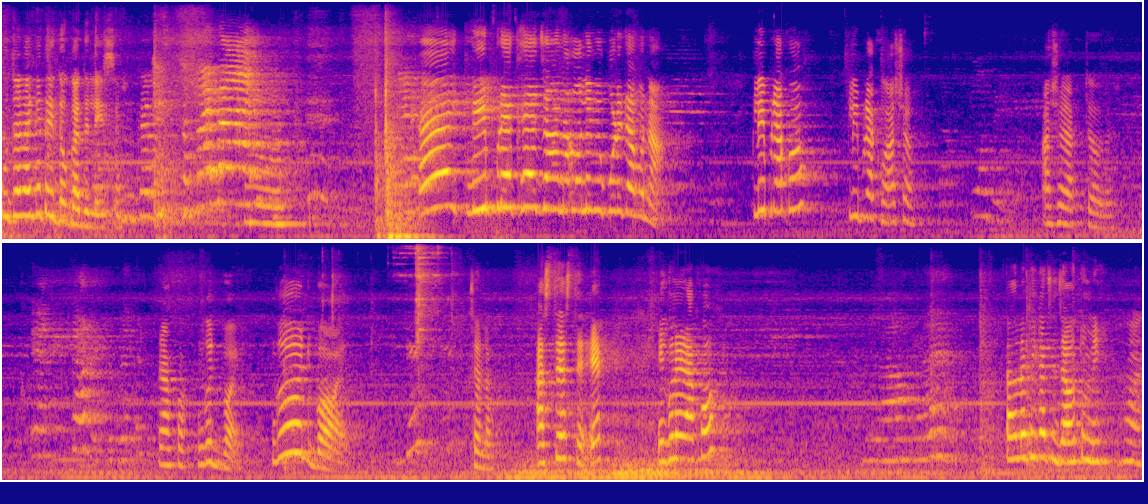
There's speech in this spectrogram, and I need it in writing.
পুজোর আগে তাই দোকা দিলেছে। এই ক্লিপ রেখে যা না হলে আমি উপরে যাব না। ক্লিপ রাখো ক্লিপ রাখো আসো। আসো রাখতে হবে। রাখো গুড বয় গুড বয় চলো। আস্তে আস্তে এক। এগুলো রাখো। তাহলে ঠিক আছে যাও তুমি। হ্যাঁ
